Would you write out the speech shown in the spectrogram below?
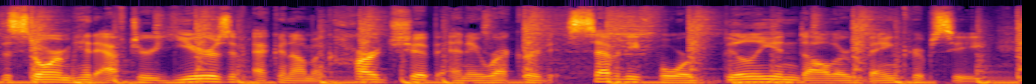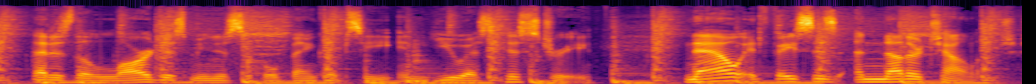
The storm hit after years of economic hardship and a record $74 billion bankruptcy. That is the largest municipal bankruptcy in U.S. history. Now it faces another challenge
